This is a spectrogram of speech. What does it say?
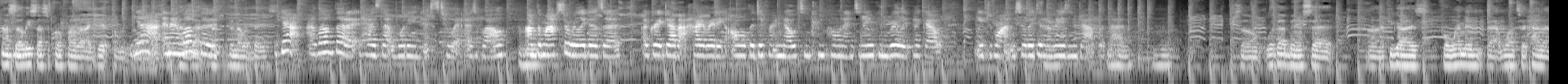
that's at least that's the profile that I get from. Yeah, and I love the vanilla base. Yeah, I love that it has that woodiness to it as well. Mm -hmm. um, the Mobster really does a, a great job at highlighting all the different notes and components, and you can really pick out each one. So they did an amazing job with that. Mm -hmm. So with that being said, uh, if you guys, for women that want to kind of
